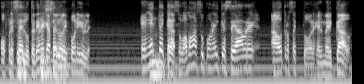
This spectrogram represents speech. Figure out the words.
ofrecerlo, usted tiene que hacerlo disponible. En este caso, vamos a suponer que se abre a otros sectores, el mercado.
